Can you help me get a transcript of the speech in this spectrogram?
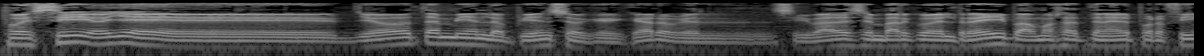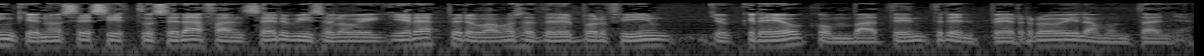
Pues sí, oye, yo también lo pienso, que claro, que el- si va a desembarco del rey, vamos a tener por fin, que no sé si esto será fanservice o lo que quieras, pero vamos a tener por fin, yo creo, combate entre el perro y la montaña.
